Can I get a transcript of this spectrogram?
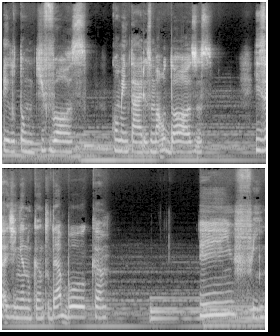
pelo tom de voz, comentários maldosos, risadinha no canto da boca. Enfim.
